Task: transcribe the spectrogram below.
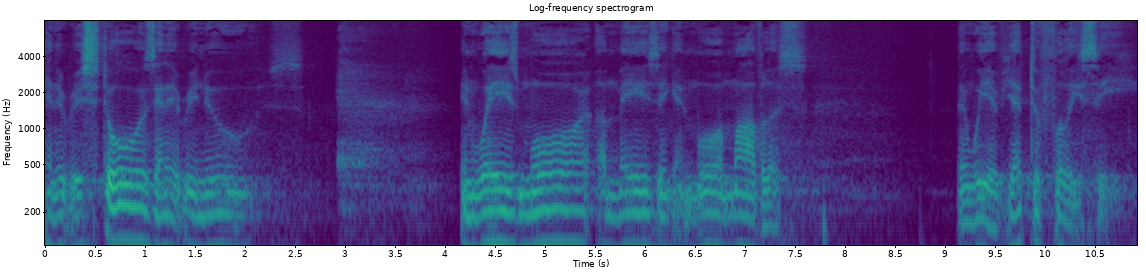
and it restores and it renews in ways more amazing and more marvelous than we have yet to fully see.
